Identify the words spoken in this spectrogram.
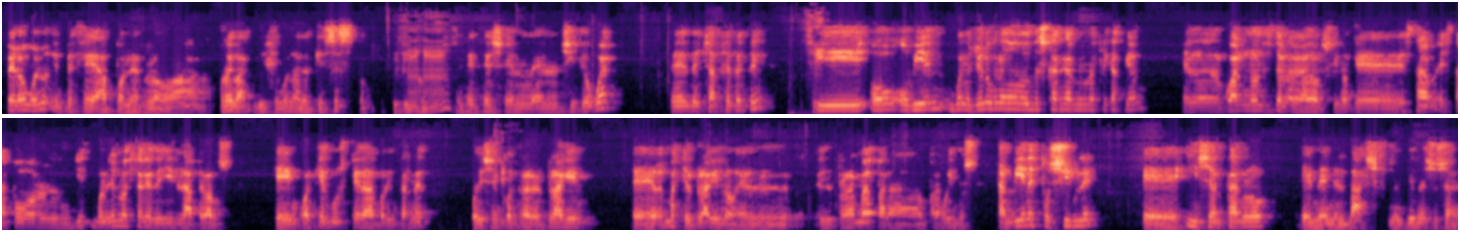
pero bueno, empecé a ponerlo a prueba. Dije, bueno, a ver qué es esto. Típico. Te metes en el sitio web eh, de ChatGPT y, o, bien, bueno, yo he logrado descargarme una aplicación en la cual no necesito el navegador, sino que está, está por. Bueno, yo me lo descargué de GitLab, pero vamos, que en cualquier búsqueda por internet podéis encontrar el plugin eh, más que el plugin, no, el, programa para, para, Windows. También es posible eh, insertarlo en, el Bash, ¿me entiendes? O sea,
